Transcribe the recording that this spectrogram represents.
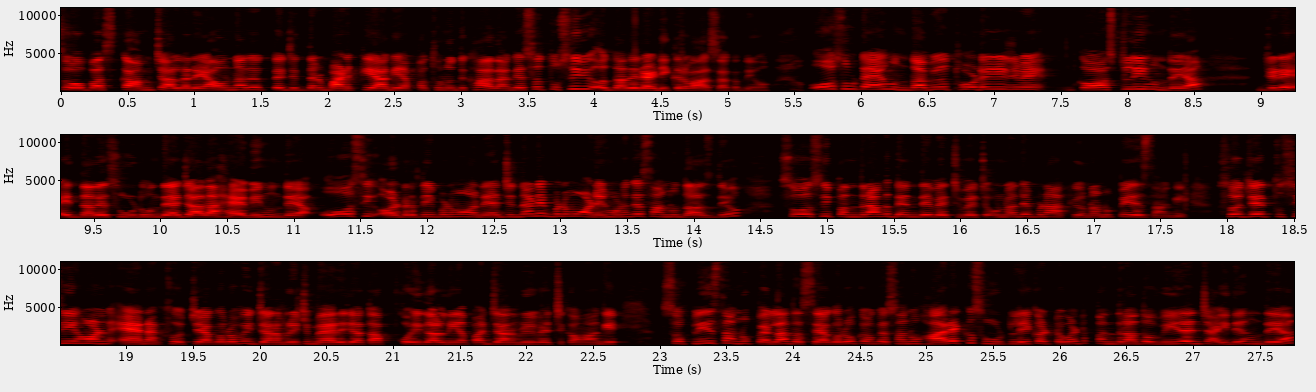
ਸੋ ਬਸ ਕੰਮ ਚੱਲ ਰਿਹਾ, ਉਹਨਾਂ ਦੇ ਉੱਤੇ ਜਿੱਦਣ ਬਣ ਕੇ ਆ ਗਏ, ਆਪਾਂ ਤੁਹਾਨੂੰ ਦਿਖਾ ਦਾਂਗੇ। ਸੋ ਤੁਸੀਂ ਵੀ ਉਦਾਂ ਦੇ ਰੈਡੀ ਕਰਵਾ ਸਕਦੇ ਹੋ। ਉਹ ਸੂਟ ਐ ਹੁੰਦਾ ਵੀ ਉਹ ਥੋੜੇ ਜਿਹੇ ਜਿਵੇਂ ਕਾਸਟਲੀ ਹੁੰਦੇ ਆ ਜਿਹੜੇ ਇਦਾਂ ਦੇ ਸੂਟ ਹੁੰਦੇ ਆ, ਜ਼ਿਆਦਾ ਹੈਵੀ ਹੁੰਦੇ ਆ, ਉਹ ਅਸੀਂ ਆਰਡਰ ਤੇ ਬਣਵਾਉਨੇ ਆ। ਜਿਨ੍ਹਾਂ ਨੇ ਬਣਵਾਉਣੇ ਹੋਣਗੇ, ਸਾਨੂੰ ਦੱਸ ਦਿਓ। ਸੋ ਅਸੀਂ 15 ਕੁ ਦਿਨ ਦੇ ਵਿੱਚ ਵਿੱਚ ਉਹਨਾਂ ਦੇ ਬਣਾ ਕੇ ਉਹਨਾਂ ਨੂੰ ਭੇਜ ਦਾਂਗੇ। ਸੋ ਜੇ ਤੁਸੀਂ ਹੁਣ ਐ ਨਾ ਸੋਚਿਆ ਕਰੋ ਵੀ ਜਨਵਰੀ 'ਚ ਮੈਰਿਜ ਆ, ਤਾਂ ਕੋਈ ਗੱਲ ਨਹੀਂ, ਆਪਾਂ ਜਨਵਰੀ ਵਿੱਚ ਕਵਾਂਗੇ। ਸੋ ਪਲੀਜ਼ ਸਾਨੂੰ ਪਹਿਲਾਂ ਦੱਸਿਆ ਕਰੋ, ਕਿਉਂਕਿ ਸਾਨੂੰ ਹਰ ਇੱਕ ਸੂਟ ਲਈ ਘੱਟੋ ਘੱਟ 15 ਤੋਂ 20 ਦਿਨ ਚਾਹੀਦੇ ਹੁੰਦੇ ਆ।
